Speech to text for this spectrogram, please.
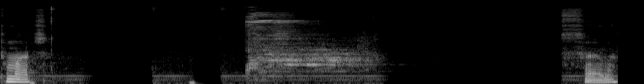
too much. sell.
